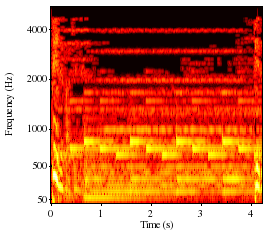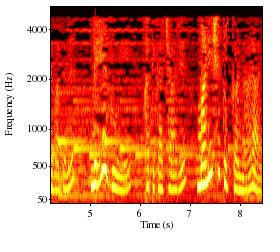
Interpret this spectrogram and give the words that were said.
පෙරවදන. පෙරවදන මෙහෙයුවේ කතිකාචාර්ය මනීෂ දුක්ඛනාරාල.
